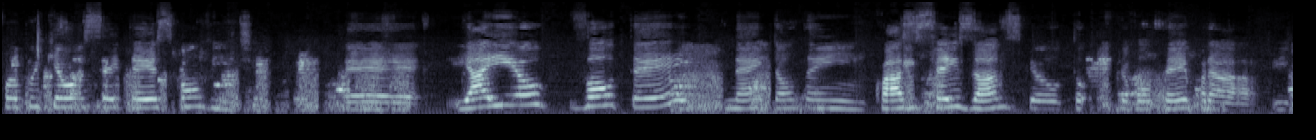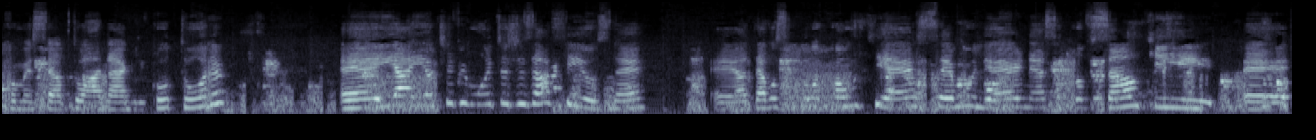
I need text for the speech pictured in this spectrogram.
foi porque eu aceitei esse convite. É, e aí eu voltei, né? Então tem quase seis anos que eu, tô, que eu voltei para e comecei a atuar na agricultura. É, e aí eu tive muitos desafios, né? É, até você falou como que é ser mulher nessa profissão, que é,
